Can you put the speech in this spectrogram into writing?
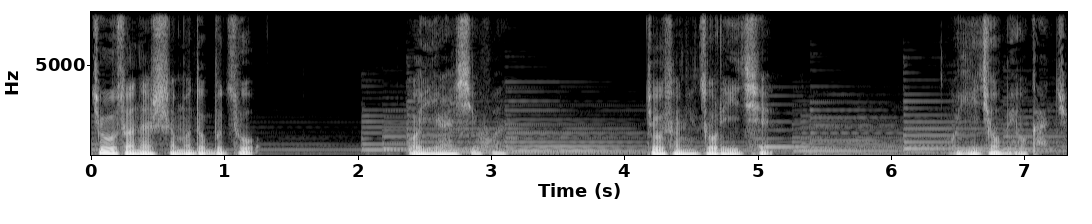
就算他什么都不做，我依然喜欢；就算你做了一切，我依旧没有感觉。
